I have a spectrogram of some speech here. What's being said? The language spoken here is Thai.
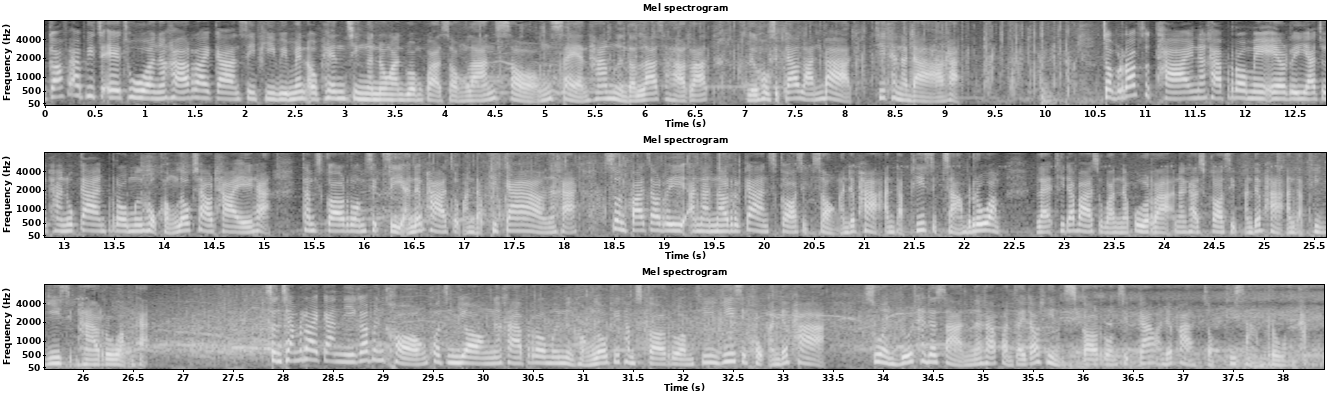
กอล์ฟ LPGA ทัวร์นะคะ รายการ CP Women Open ชิงเงินรางวัลรวมกว่า 2 ล้าน2แสน5หมื่นดอลลาร์สหรัฐ หรือ 69 ล้านบาทที่แคนาดาค่ะ จบรอบสุดท้ายนะคะ โปรเมเอรียาจุฑานุกาล โปรมือ 6 ของโลกชาวไทยค่ะทำสกอร์รวม 14 under par จบอันดับที่ 9 นะคะ ส่วนปาจรีย์ อนันต์นฤการสกอร์ 12 under par อันดับที่ 13 ร่วม และธิดาภาสุวรรณปุระนะคะสกอร์ 10 under par อันดับที่ 25 ร่วมค่ะ ส่วนแชมป์รายการนี้ก็เป็นของโคจินยองนะคะโปรมือหนึ่งของโลกที่ทำสกอร์รวมที่ 26 under par ส่วนบรูค เฮนเดอร์สันนะคะขวัญใจเจ้าถิ่นสกอร์รวม 19 under par จบที่ 3 ร่วมค่ะ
